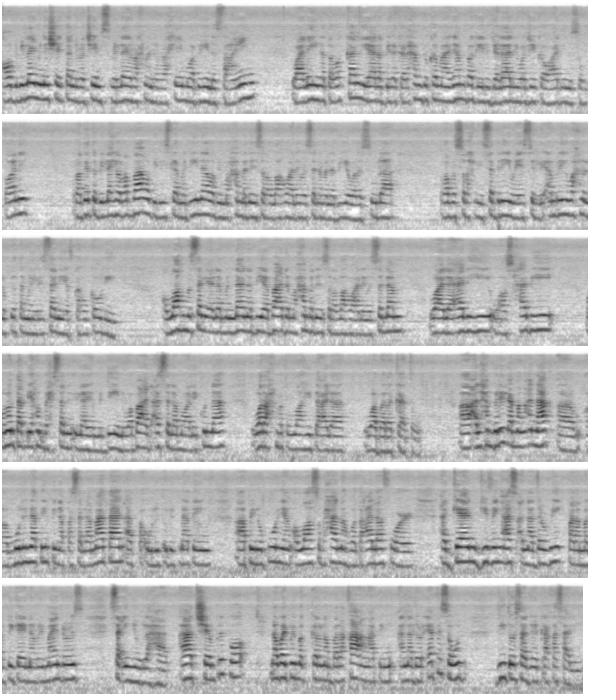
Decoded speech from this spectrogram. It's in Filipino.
أعوذ بالله من الشيطان الرجيم. بسم الله الرحمن الرحيم. وبه نستعين وعليه نتوكل. يا رب لك الحمد كما ينبغي لجلال وجهك وعظيم سلطانك. رضيت بالله ربا وبالإسلام دينا وبمحمد صلى الله عليه وسلم نبيا ورسولا. رب اشرح لي صدري ويسر لي أمري واحلل عقدة من لساني يفقه قولي. اللهم صل على من لا نبي بعد محمد صلى الله عليه وسلم وعلى آله وأصحابه ومن تبعهم بإحسان إلى يوم الدين. وبعد السلام عليكم. wa rahmatullahi ta'ala wa barakatuh. Uh, alhamdulillah mga anak, uh, uh, muli natin pinapasalamatan at paulit-ulit nating uh, pinupuri ang Allah subhanahu wa ta'ala for again giving us another week para magbigay ng reminders sa inyong lahat. At syempre po, naway po magkaroon ng baraka ang ating another episode dito sa Dear Kakasali.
